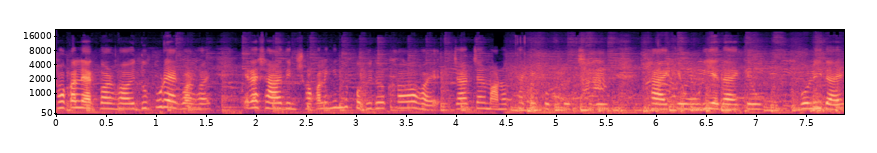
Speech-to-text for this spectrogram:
সকালে একবার হয়, দুপুরে একবার হয়। এরা সারাদিন সকালে কিন্তু কবিতর খাওয়া হয়। যার যার মানব থাকে কবিতর ছিঁড়ে খায়, কেউ উড়িয়ে দেয়, কেউ বলি দেয়।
